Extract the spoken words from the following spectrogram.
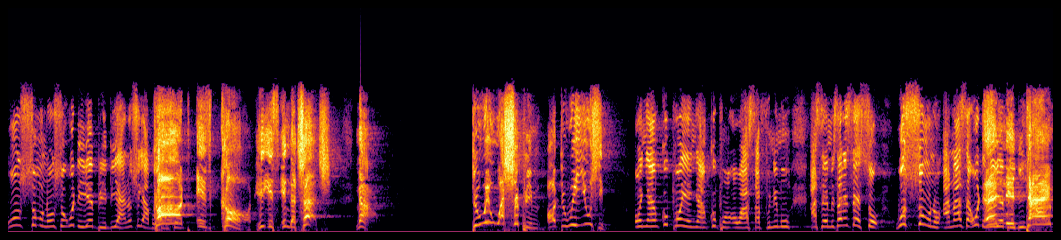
wonsom no nso wode yɛ biribi a no nso yɛ God is God. He is in the church. Now, do we worship Him or do we use Him? Onyankopɔn yɛ nyankopɔn ɔwɔ asafo no mu asɛmmisa ne sɛ so wosom no anaasɛ wode no yɛ biribi Anytime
